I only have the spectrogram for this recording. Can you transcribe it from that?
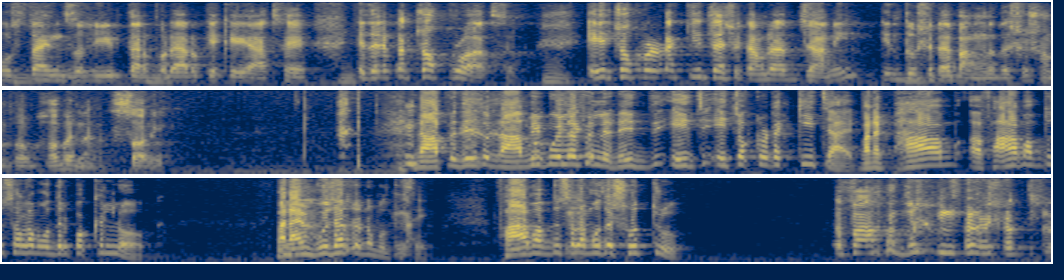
মুস্তাইন জহির তারপরে আরও কে কে আছে। এদের একটা চক্র আছে। এই চক্রটা কি চায় সেটা আমরা জানি কিন্তু সেটা বাংলাদেশে সম্ভব হবে না। সরি না আপনি যেহেতু নামই বলে ফেললেন এই এই চক্রটা কি চায়? মানে ফাহাম ফাহাম আব্দুল সালাম ওদের পক্ষের লোক? মানে আমি বোঝার জন্য বলতেছি। ফাহাম আব্দুল সালাম ওদের শত্রু? শত্রু আচ্ছা একরকমের শত্রু।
